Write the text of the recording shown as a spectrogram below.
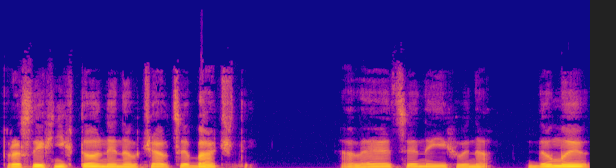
Просто їх ніхто не навчав це бачити. Але це не їх вина. Думаю,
